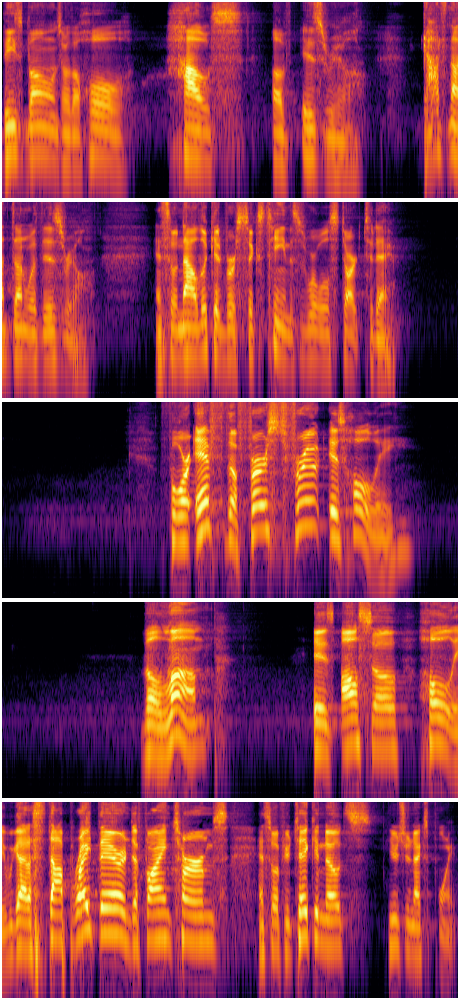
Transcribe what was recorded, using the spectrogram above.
these bones are the whole house of Israel. God's not done with Israel. And so now look at verse 16. This is where we'll start today. For if the first fruit is holy, the lump is also holy. We got to stop right there and define terms. And so if you're taking notes, here's your next point.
